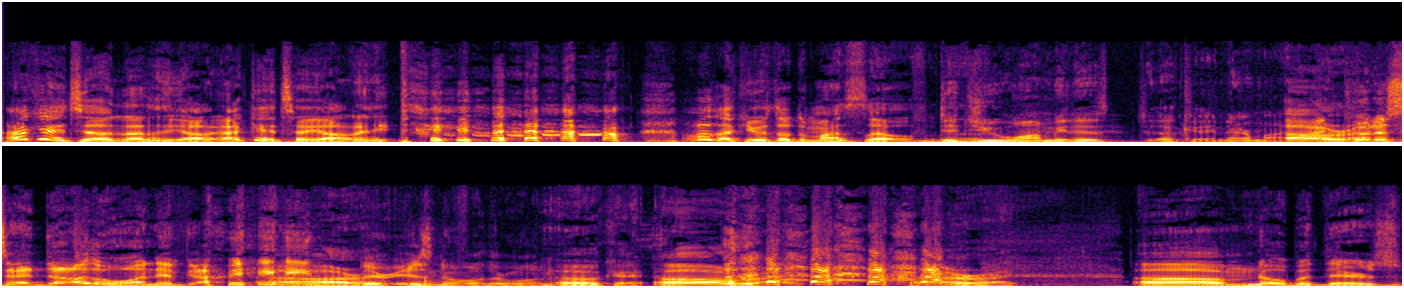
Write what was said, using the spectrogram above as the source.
I can't tell none of y'all. I can't tell y'all anything. I was like, he was up to myself. Did you want me to? Okay, never mind. All I right. could have said the other one if I mean. All right. there is no other one. Okay. All right. All right. Um, No, but there's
